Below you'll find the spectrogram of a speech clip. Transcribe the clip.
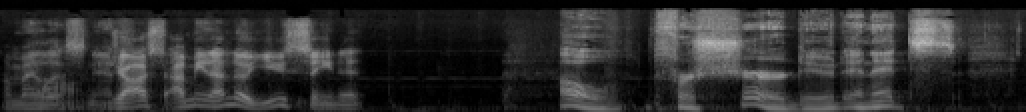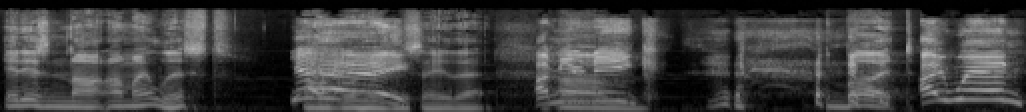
on my Wow. list. Now. Josh, I mean, I know you've seen it. Oh, for sure, dude. And it's it is not on my list. I'll go ahead Yay! say that. I'm Um, unique. But I win.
